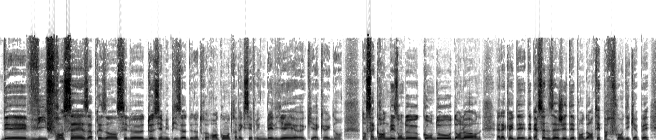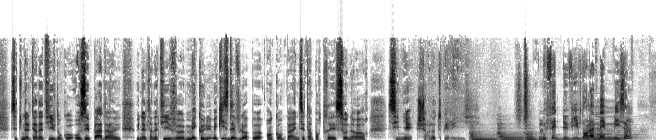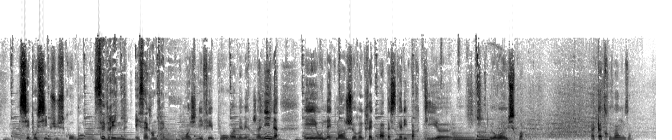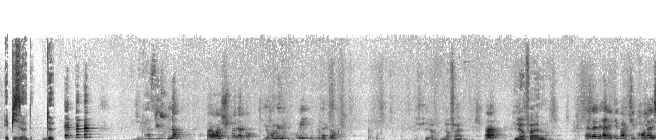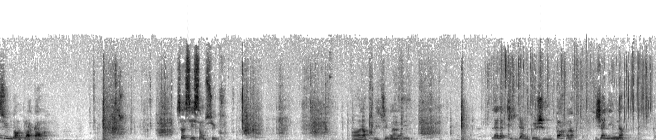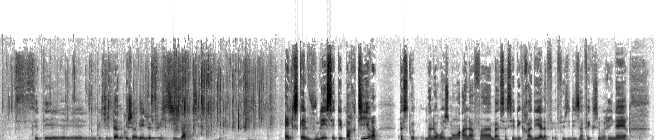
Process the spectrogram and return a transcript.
Des vies françaises à présent, c'est le deuxième épisode de notre rencontre avec Séverine Bélier euh, qui accueille dans, dans sa grande maison de condo dans l'Orne. Elle accueille des, personnes âgées dépendantes et parfois handicapées. C'est une alternative donc aux, aux EHPAD, hein, une alternative méconnue mais qui se développe euh, en campagne. C'est un portrait sonore signé Charlotte Perry. Le fait de vivre dans la même maison, c'est possible jusqu'au bout. Séverine et sa grande famille. Moi, je l'ai fait pour euh, ma mère Janine. Et honnêtement, je regrette pas parce qu'elle est partie euh, heureuse, quoi. À 91 ans. Épisode 2. Eh, J'ai rien su Non. Alors là, je suis pas d'accord. Je remets? Oui, d'accord. Est-ce qu'il a, il a faim Hein? Il a faim, non? Elle, elle, elle était partie prendre un sucre dans le placard. Ça, c'est sans sucre. Voilà, petit. Là, la petite dame que je vous parle, Janine. C'était une petite dame que j'avais depuis 6 ans. Elle, ce qu'elle voulait, c'était partir, parce que malheureusement, à la fin, bah, ça s'est dégradé, elle faisait des infections urinaires,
